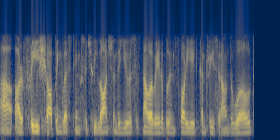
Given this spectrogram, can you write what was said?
Uh, our free shopping listings, which we launched in the U.S., is now available in 48 countries around the world.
